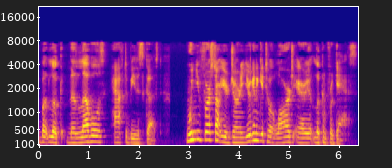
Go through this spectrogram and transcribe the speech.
But look, the levels have to be discussed. When you first start your journey, you're going to get to a large area looking for gas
